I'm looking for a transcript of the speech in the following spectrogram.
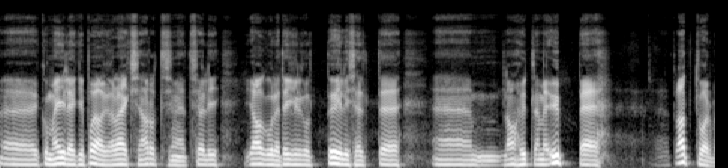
äh, kui ma eilegi pojaga rääkisin, arutasime, et see oli Jaagule tegelikult tõeliselt äh, ähm, noh, ütleme hüppe platvorm,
